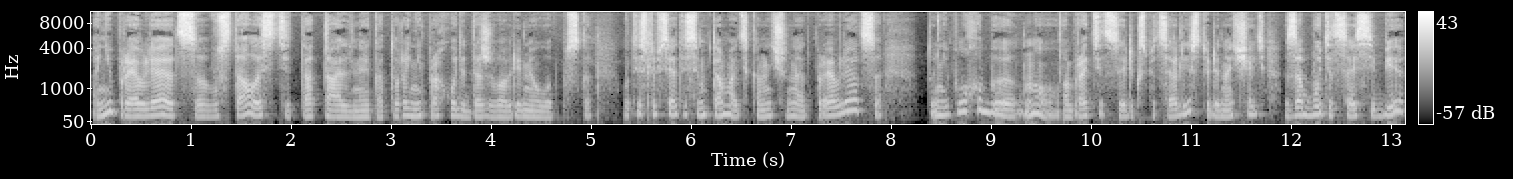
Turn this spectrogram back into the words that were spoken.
они проявляются в усталости тотальной, которая не проходит даже во время отпуска. Вот если вся эта симптоматика начинает проявляться, то неплохо бы ну, обратиться или к специалисту, или начать заботиться о себе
